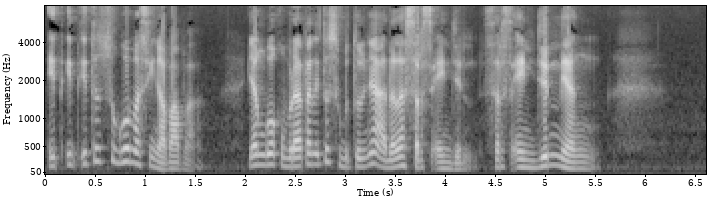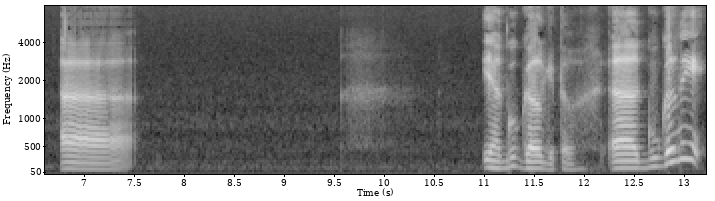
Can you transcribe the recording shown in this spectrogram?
it, it, itu tuh gue masih nggak apa-apa. Yang gue keberatan itu sebetulnya adalah search engine, search engine yang eh ya Google gitu. Eh, Google nih,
